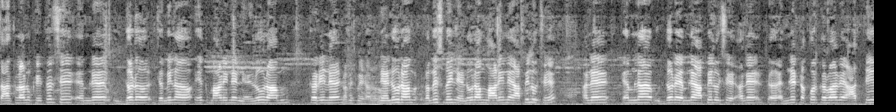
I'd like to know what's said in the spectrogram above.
સાંકલાનું ખેતર છે. એમને ઉદ્ધડ જમીન એક માળીને નેનુરામ કરીને નેનુરામ રમેશભાઈ નેનુરામ માળીને આપેલું છે અને એમના ઉદ્ધડ એમને આપેલું છે અને એમને ટકોર કરવા આજથી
